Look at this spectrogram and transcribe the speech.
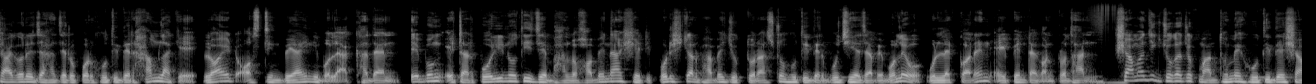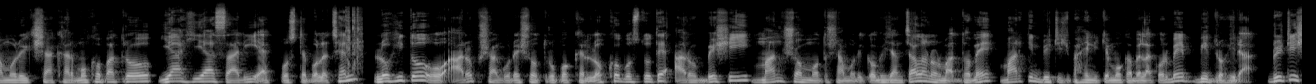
সাগরে জাহাজের উপর হুতিদের হামলাকে লয়েড অস্টিন বেআইনি বলে আখ্যা দেন এবং এটার পরিণতি যে ভালো হবে না সেটি পরিষ্কারভাবে যুক্তরাষ্ট্র হুতিদের বুঝিয়ে যাবে বলেও উল্লেখ করেন এই পেন্টাগন প্রধান। সামাজিক যোগাযোগ মাধ্যমে হুতিদের সামরিক শাখার মুখপাত্র ইয়াহিয়া সারি এক পোস্টে বলেছেন, লোহিত ও আরব সাগরে শত্রুপক্ষের লক্ষ্যবস্তুতে আরও বেশি মানসম্মত সামরিক অভিযান চালানোর মাধ্যমে মার্কিন ব্রিটিশ বাহিনীকে মোকাবেলা করবে বিদ্রোহীরা। ব্রিটিশ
